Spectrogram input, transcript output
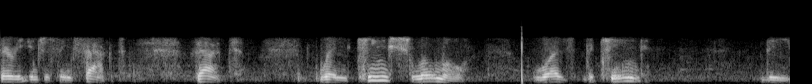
very interesting fact that when King Shlomo was the king, the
